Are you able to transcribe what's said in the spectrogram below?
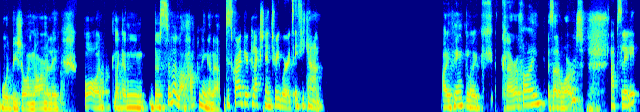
would be showing normally but like i mean there's still a lot happening in it describe your collection in three words if you can I think like clarifying, is that a word? Absolutely.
